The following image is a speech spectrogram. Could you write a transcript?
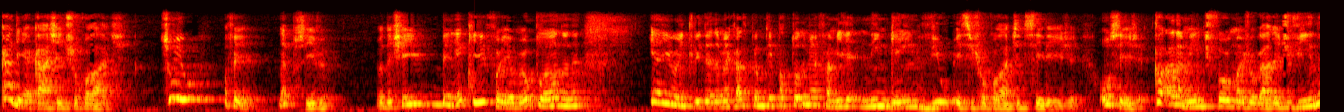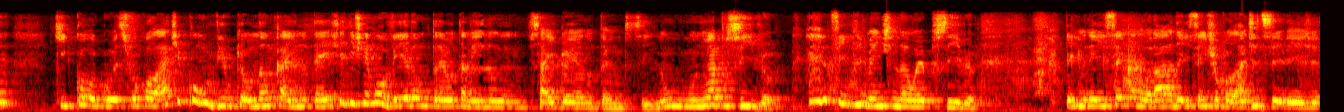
cadê a caixa de chocolate? Sumiu! Eu falei, não é possível. Eu deixei bem aqui, foi o meu plano, né? E aí eu entrei dentro da minha casa perguntei para toda a minha família, ninguém viu esse chocolate de cereja. Ou seja, claramente foi uma jogada divina que colocou esse chocolate e como viu que eu não caí no teste, eles removeram para eu também não sair ganhando tanto, assim. Não, não é possível. Simplesmente não é possível. Terminei sem namorada e sem chocolate de cereja.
